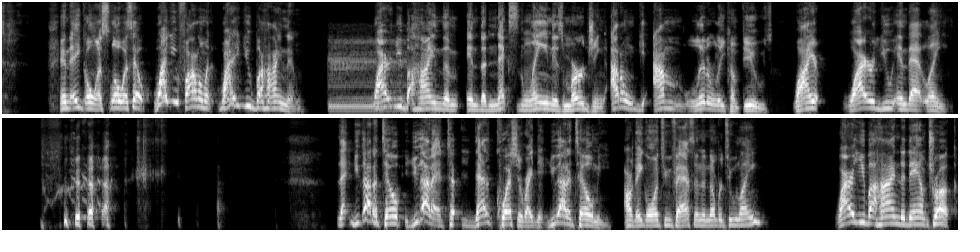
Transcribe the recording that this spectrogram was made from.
and they going slow as hell. Why are you following? Why are you behind them? Why are you behind them and the next lane is merging? I don't I'm literally confused. Why why are you in that lane? that you got to tell you got to that question right there. You got to tell me, are they going too fast in the number 2 lane? Why are you behind the damn truck?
